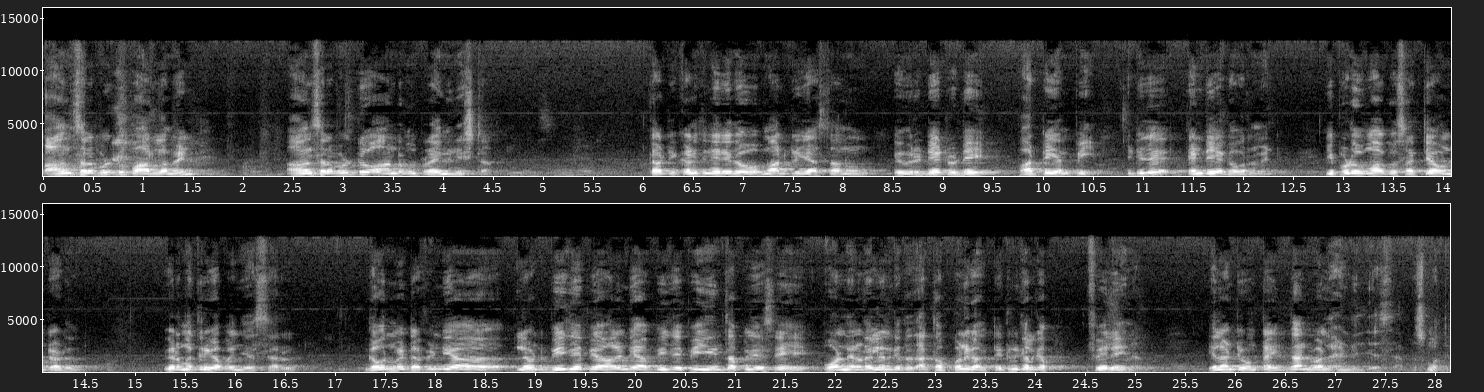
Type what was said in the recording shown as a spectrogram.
answerable to parliament answerable to honourable prime minister కాబట్టి ఇక్కడి నుంచి నేను ఏదో మానిటర్ చేస్తాను every day to day party MP it is a NDA government ఇప్పుడు మాకు సత్య ఉంటాడు ఇక్కడ మంత్రిగా పనిచేస్తారు. గవర్నమెంట్ ఆఫ్ ఇండియా లేదంటే బీజేపీ ఆల్ ఇండియా బీజేపీ ఈయన తప్పు చేస్తే వాళ్ళని నేను అడగలేను కదా. అది తప్పని కాదు టెక్నికల్గా ఫెయిల్ అయినా. ఇలాంటివి ఉంటాయి దాన్ని వాళ్ళు హ్యాండిల్ చేస్తారు. స్మూత్గా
